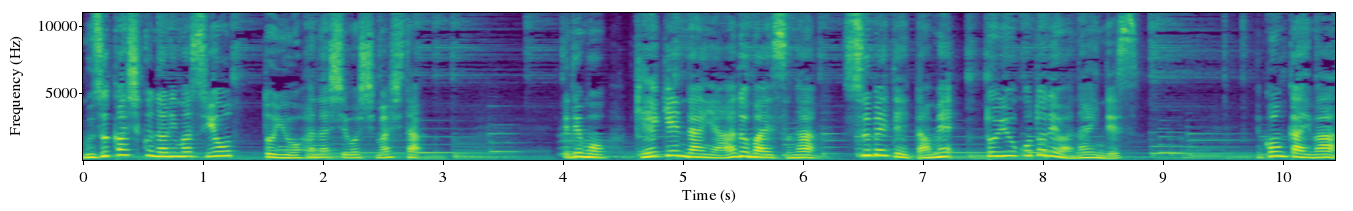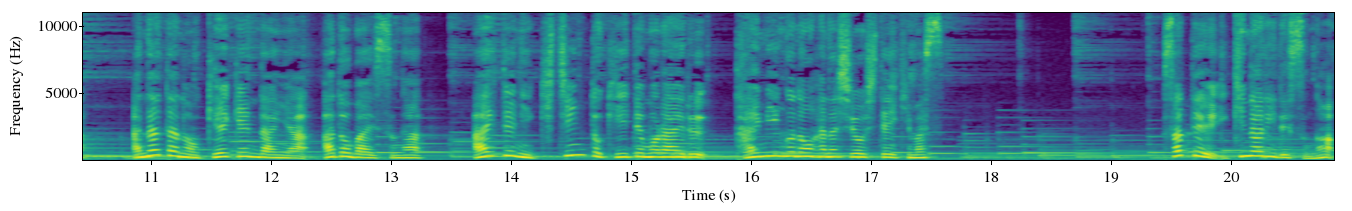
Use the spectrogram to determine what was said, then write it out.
難しくなりますよというお話をしました。でも経験談やアドバイスが全てダメということではないんです。今回はあなたの経験談やアドバイスが相手にきちんと聞いてもらえるタイミングのお話をしていきます。さていきなりですが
